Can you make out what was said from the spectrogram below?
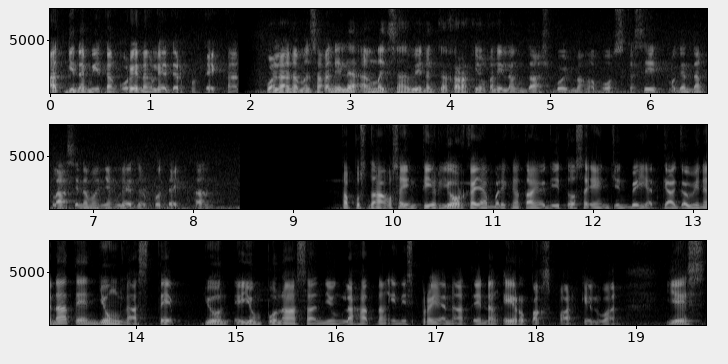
at ginamitan ko rin ng leather protectant. Wala naman sa kanila ang nagsabi nagkakarak yung kanilang dashboard mga boss kasi magandang klase naman yung leather protectant. Tapos na ako sa interior kaya balik na tayo dito sa engine bay at gagawin na natin yung last step. Yun ay yung punasan yung lahat ng inisprayan natin ng Aeropax Sparkle 1. Yes,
